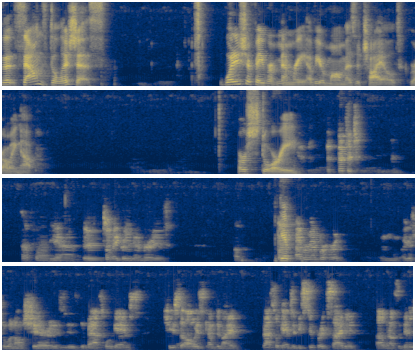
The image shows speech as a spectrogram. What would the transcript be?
that sounds delicious. What is your favorite memory of your mom as a child growing up? Or story? That's a tough one. Yeah, there's so many great memories. Um, but Give- I remember her. And I guess the one I'll share is, is the basketball games. She used to always come to my basketball games and be super excited uh, when I was in middle,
